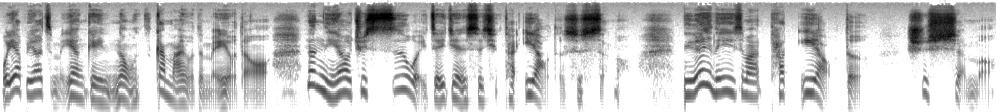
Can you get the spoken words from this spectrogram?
我要不要怎么样给你弄？干嘛有的没有的哦？那你要去思维这件事情，他要的是什么？你理解的意思吗？他要的是什么？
